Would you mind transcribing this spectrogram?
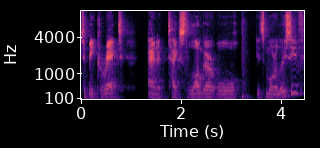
to be correct and it takes longer or it's more elusive,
